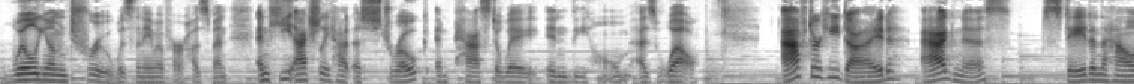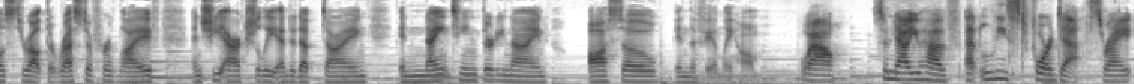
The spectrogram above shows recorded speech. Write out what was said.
William True was the name of her husband. And he actually had a stroke and passed away in the home as well. After he died, Agnes stayed in the house throughout the rest of her life, and she actually ended up dying in 1939, also in the family home. Wow. So now you have at least four deaths, right?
